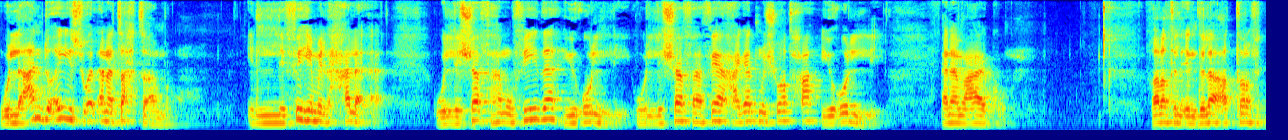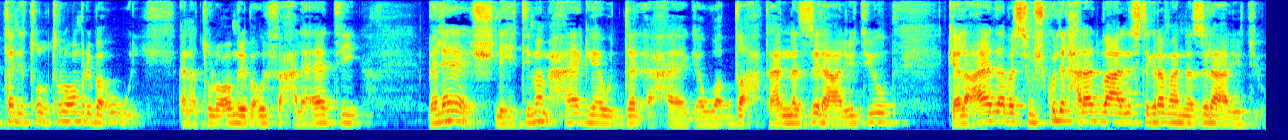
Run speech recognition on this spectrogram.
واللي عنده أي سؤال أنا تحت أمره. اللي فهم الحلقة واللي شافها مفيدة يقول لي واللي شافها فيها حاجات مش واضحة يقول لي. أنا معاكم. غلط الاندلاع على الطرف التاني. طول, طول عمري بقول أنا طول عمري بقول في حلقاتي بلاش الاهتمام حاجة والدلقة حاجة ووضحت هننزلها على اليوتيوب كالعادة بس مش كل الحلقات بقى على الانستجرام هننزلها على اليوتيوب.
